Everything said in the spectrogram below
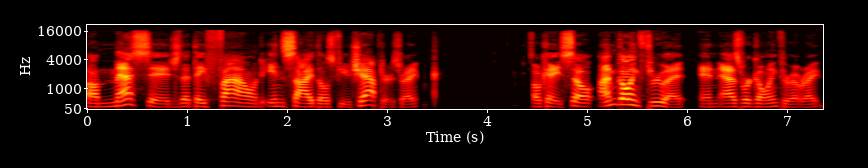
a message that they found inside those few chapters, right? Okay, so I'm going through it, and as we're going through it, right,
